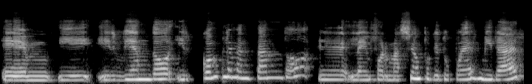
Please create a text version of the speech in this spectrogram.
y ir viendo, ir complementando eh, la información, porque tú puedes mirar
